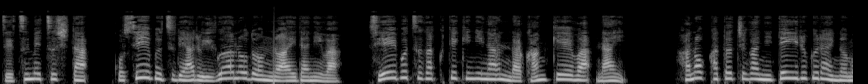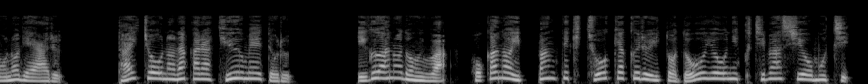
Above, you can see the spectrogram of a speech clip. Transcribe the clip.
絶滅した古生物であるイグアノドンの間には生物学的に何ら関係はない。葉の形が似ているぐらいのものである。体長7から9メートル。イグアノドンは他の一般的長脚類と同様にくちばしを持ち、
